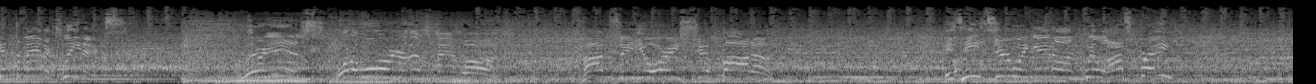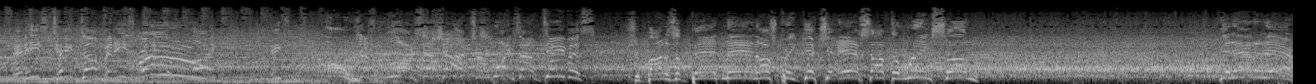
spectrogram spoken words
Get the man a Kleenex. There he is. What a warrior this man was. Katsuyori Shibata. Is he zeroing in? And he's taped up and he's ready to fight. He's oh, just wipes out Fletcher, wipes out Davis. Shibata's a bad man. Ospreay, get your ass out the ring, son. Get out of there.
